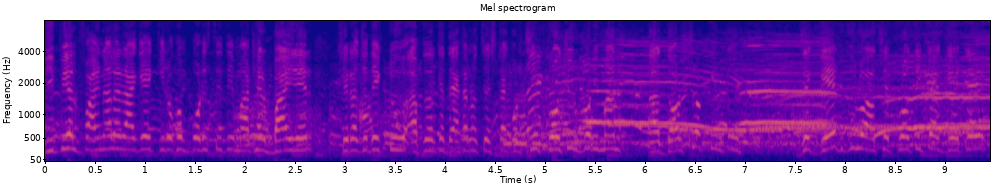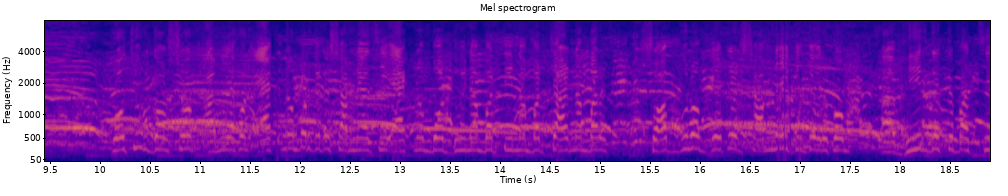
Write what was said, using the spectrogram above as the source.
বিপিএল ফাইনালের আগে কীরকম পরিস্থিতি মাঠের বাইরের, সেটা যদি একটু আপনাদেরকে দেখানোর চেষ্টা করছি। প্রচুর পরিমাণ দর্শক কিন্তু যে গেটগুলো আছে, প্রতিটা গেটে প্রচুর দর্শক। আমি এখন এক নম্বর গেটের সামনে আছি, এক নম্বর, দুই নম্বর, তিন নম্বর, চার নম্বর, সবগুলো গেটের সামনেই কিন্তু এরকম ভিড় দেখতে পাচ্ছি।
